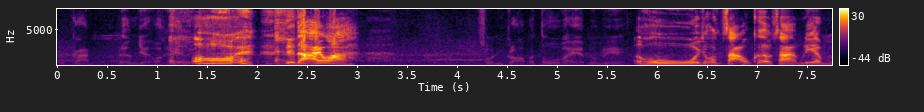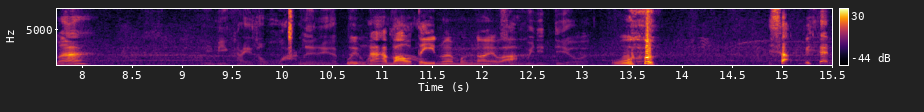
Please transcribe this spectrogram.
โอกาสเริ่มเยอะกว่าใครโอ้ยเสียดายว่ะ ชนกรอบประตูไปครับลูกนี้โอ้โหชนเสาเกือบสามเหลี่ยมนะไม่มีใครเข้าขวางเลยนะครับอุ้ยหน้าเบาตีนมามึงหน่อยว่ะส่งไม่นิดเดียวอะอู้สับเพียน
